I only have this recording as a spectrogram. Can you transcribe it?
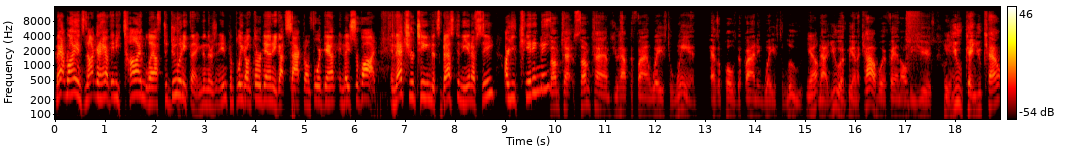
Matt Ryan's not going to have any time left to do anything. Then there's an incomplete on third down, and he got sacked on fourth down, and they survived. And that's your team that's best in the NFC? Are you kidding me? Sometimes, sometimes you have to find ways to win as opposed to finding ways to lose. Yeah. Now you have been a Cowboy fan all these years. Yeah. You can you count?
